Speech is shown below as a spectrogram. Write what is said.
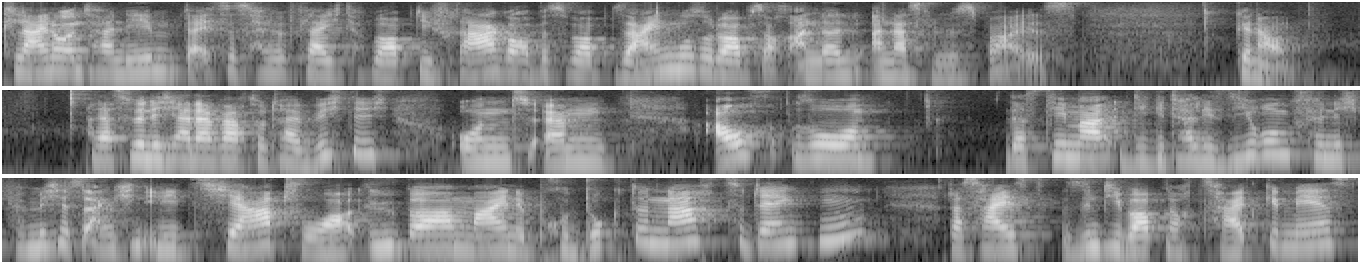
kleine Unternehmen, da ist es halt vielleicht überhaupt die Frage, ob es überhaupt sein muss oder ob es auch anders lösbar ist. Genau. Das finde ich halt einfach total wichtig und ähm, auch so das Thema Digitalisierung finde ich, für mich ist eigentlich ein Initiator, über meine Produkte nachzudenken. Das heißt, sind die überhaupt noch zeitgemäß?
